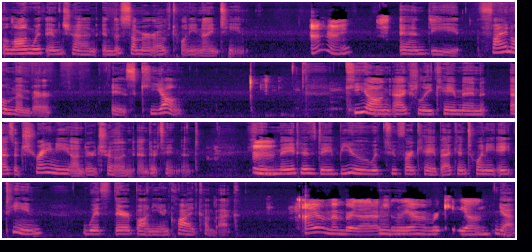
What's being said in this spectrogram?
along with Im-chan in the summer of 2019. Alright. And the final member is Kyung. Kyung actually came in as a trainee under Choeun Entertainment. He Hmm. made his debut with 24K back in 2018 with their Bonnie and Clyde comeback. I remember that actually. Mhm. I remember Ki Young. Yeah.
